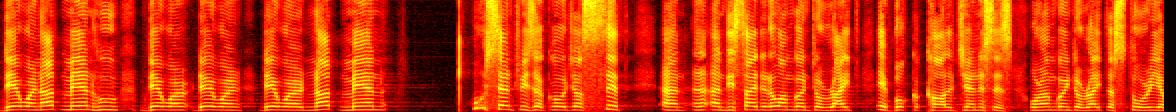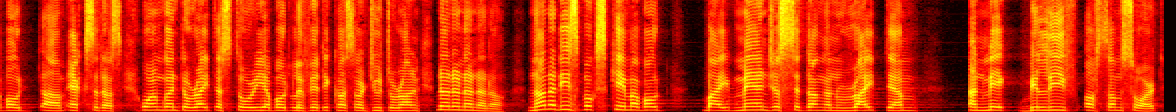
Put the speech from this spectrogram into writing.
They were not men who, they were, they were, they were not men who centuries ago just sit and, and decided, oh, I'm going to write a book called Genesis, or I'm going to write a story about um, Exodus, or I'm going to write a story about Leviticus or Deuteronomy. No, no, no, no, no. None of these books came about by men just sit down and write them and make belief of some sort.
